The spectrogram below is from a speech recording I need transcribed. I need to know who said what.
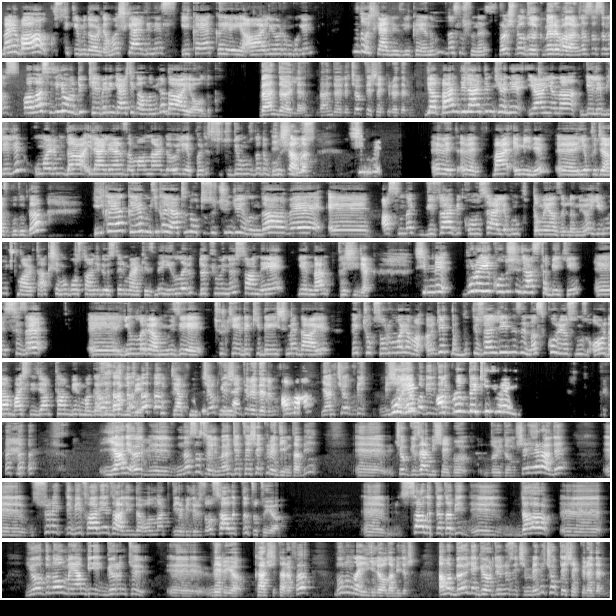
Speaker 1: Merhaba, Akustik 24'e hoş geldiniz. İlkay Kaya'yı ağırlıyorum bugün. Siz de hoş geldiniz İlkay Hanım. Nasılsınız?
Speaker 2: Hoş bulduk. Merhabalar. Nasılsınız?
Speaker 1: Vallahi sizi gördük. Kelimenin gerçek anlamıyla daha iyi olduk.
Speaker 2: Ben de öyle. Ben de öyle. Çok teşekkür ederim.
Speaker 1: Ya ben dilerdim ki hani yan yana gelebilelim. Umarım daha ilerleyen zamanlarda öyle yaparız. Stüdyomuzda da buluşuruz.
Speaker 2: İnşallah.
Speaker 1: Şimdi evet evet ben eminim e, yapacağız bunu da. İlk Ayakkaya müzik hayatının 33. yılında ve e, aslında güzel bir konserle bunu kutlamaya hazırlanıyor. 23 Mart akşamı Bostancı Gösteri Merkezi'nde yılların dökümünü sahneye yeniden taşıyacak. Şimdi burayı konuşacağız tabii ki. E, size e, yıllara, müziğe, Türkiye'deki değişime dair pek çok sorun var ama öncelikle bu güzelliğinizi nasıl koruyorsunuz? Oradan başlayacağım tam bir magazinci gibi. Hiç yapmadım.
Speaker 2: Çok teşekkür ederim.
Speaker 1: Ama
Speaker 2: Yani çok bir, bir
Speaker 1: Bu
Speaker 2: şey
Speaker 1: hep
Speaker 2: yapabildiğim...
Speaker 1: aklımdaki şey.
Speaker 2: Yani e, nasıl söyleyeyim? Önce teşekkür edeyim tabii. Ee, çok güzel bir şey bu duyduğum şey. Herhalde e, sürekli bir faaliyet halinde olmak diyebiliriz. O sağlıklı tutuyor. Ee, sağlıkta tabii e, daha e, yorgun olmayan bir görüntü e, veriyor karşı tarafa. Bununla ilgili olabilir. Ama böyle gördüğünüz için beni çok teşekkür ederim.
